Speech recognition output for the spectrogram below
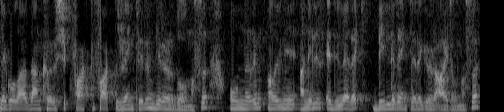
Legolardan karışık farklı farklı renklerin bir arada olması, onların analiz edilerek belli renklere göre ayrılması,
